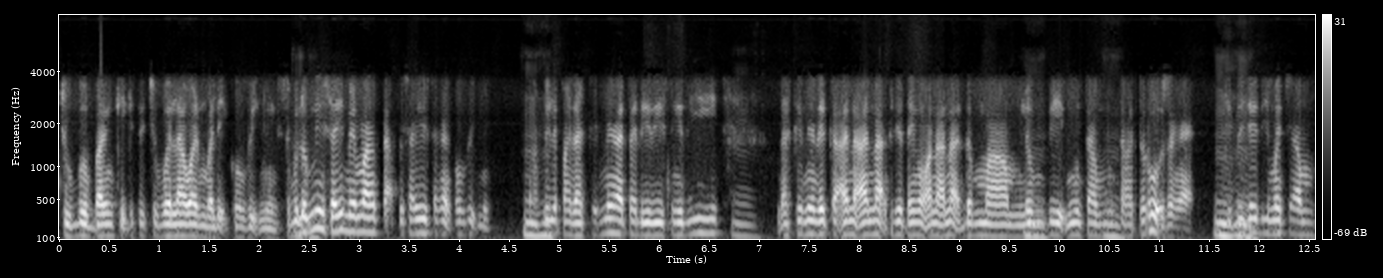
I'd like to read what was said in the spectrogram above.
cuba bangkit, kita cuba lawan balik COVID ni. Sebelum ni saya memang tak percaya sangat COVID ni. Hmm. Tapi lepas dah kena atas diri sendiri, Hmm. dah kena dekat anak-anak, kita tengok anak-anak demam, lembik, muntah-muntah, teruk sangat. Hmm. Kita jadi macam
